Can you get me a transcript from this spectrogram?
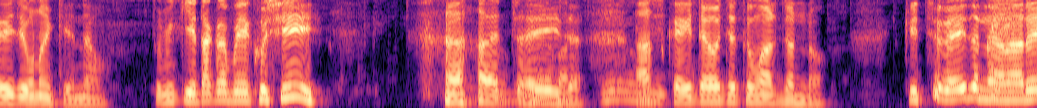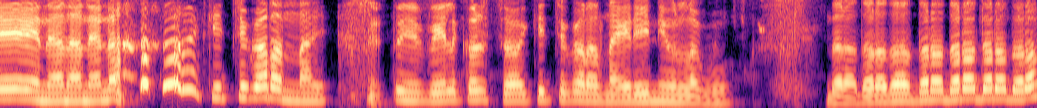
এই যে ওনাকে নাও। তুমি কি টাকা পেয়ে খুশি? আচ্ছা এই যে আজকে এটা হচ্ছে তোমার জন্য। কিচ্ছু এই যে না না রে না না না না কিচ্ছু করার নাই। তুমি ফেল করছ কিচ্ছু করার নাই এটাই নিউন লাগবো। ধরো ধরো ধরো ধরো ধরো ধরো ধরো।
